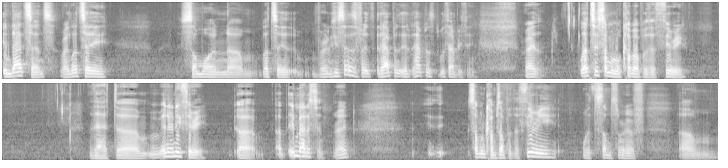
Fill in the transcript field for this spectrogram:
In that sense, right? Let's say someone, um, let's say, he says it happens. It happens with everything, right? Let's say someone will come up with a theory that um, in any theory, uh, in medicine, right? Someone comes up with a theory with some sort of um,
